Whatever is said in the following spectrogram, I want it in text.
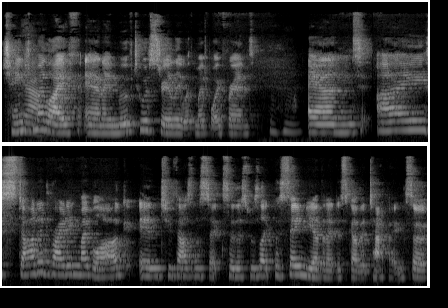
changed Yeah. my life and I moved to Australia with my boyfriend. And I started writing my blog in 2006. So this was like the same year that I discovered tapping. So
